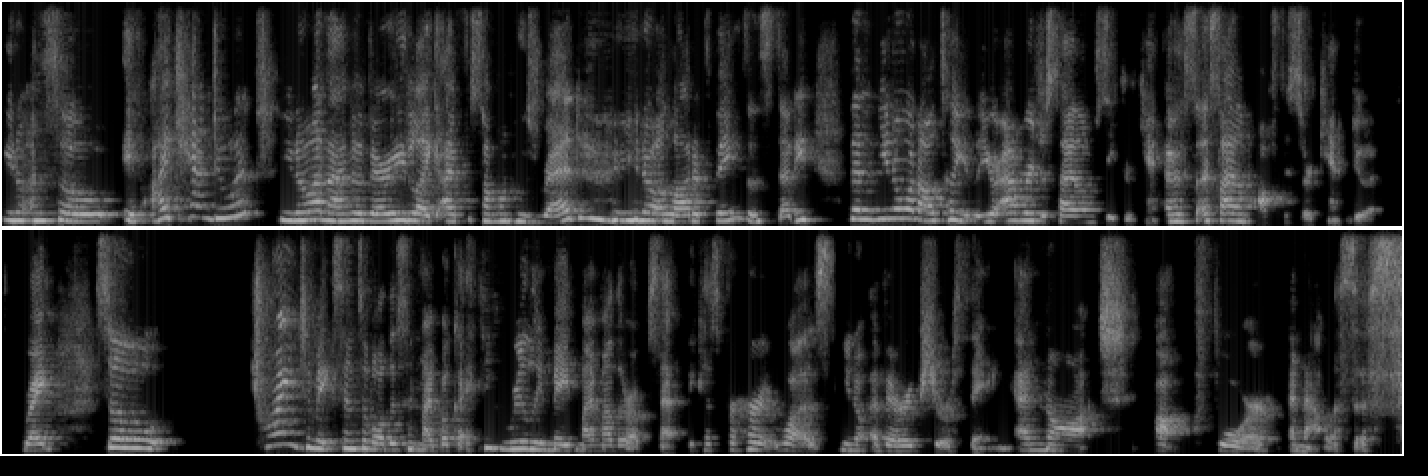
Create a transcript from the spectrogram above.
you know and so if i can't do it you know and i'm a very like i'm someone who's read you know a lot of things and studied then you know what? I'll tell you that your average asylum seeker can't uh, asylum officer can't do it right? So trying to make sense of all this in my book i think really made my mother upset because for her it was you know a very pure thing and not up for analysis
